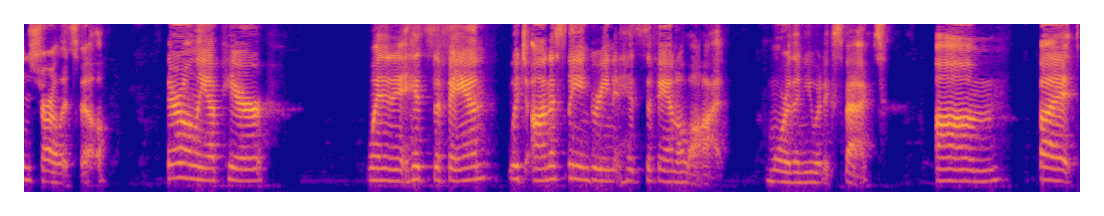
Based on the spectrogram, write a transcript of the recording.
in charlottesville. They're only up here when it hits the fan which honestly in Greene it hits the fan a lot more than you would expect. Um, but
